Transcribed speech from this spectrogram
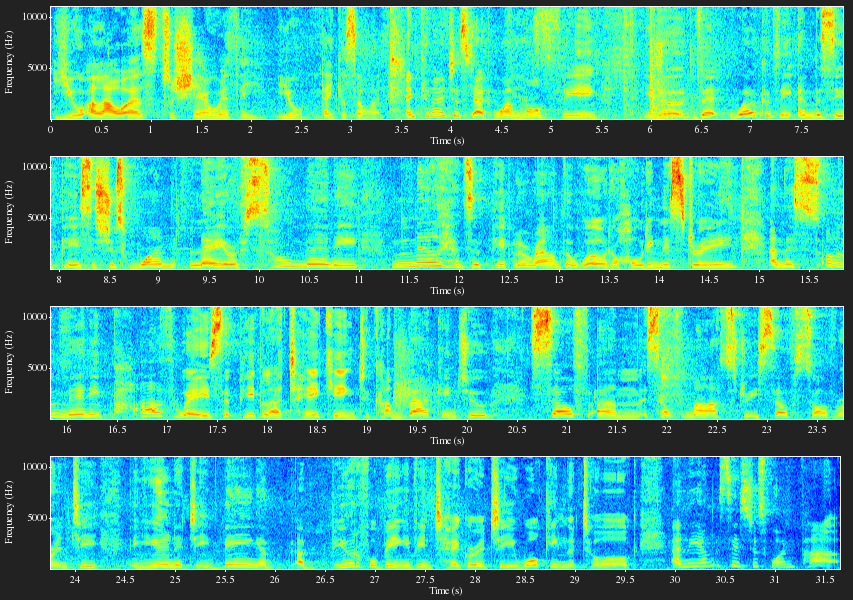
you allow us to share with you. Thank you so much. And can I just add one more thing? You know, the work of the Embassy of Peace is just one layer of so many millions of people around the world are holding this dream and there's so many pathways that people are taking to come back into self, um, self-mastery, self-sovereignty, unity, being a, a, beautiful being of integrity, walking the talk, and the embassy is just one part.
